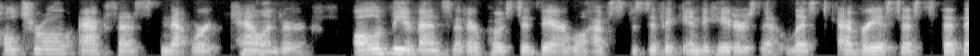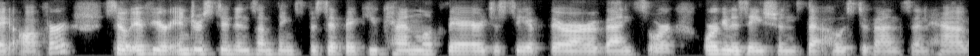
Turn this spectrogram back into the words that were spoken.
cultural access network calendar all of the events that are posted there will have specific indicators that list every assist that they offer. So if you're interested in something specific, you can look there to see if there are events or organizations that host events and have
